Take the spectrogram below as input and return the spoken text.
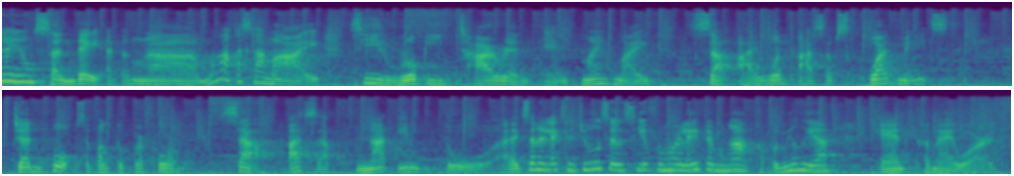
ngayong Sunday. At ang uh, mga kasama ay si Robbie Darren and Maymay sa I Want ASAP squad mates dyan po sa pagpa-perform sa ASAP natin to. Alexander Lexa Jules, I will see you for more later mga kapamilya and kamayward.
